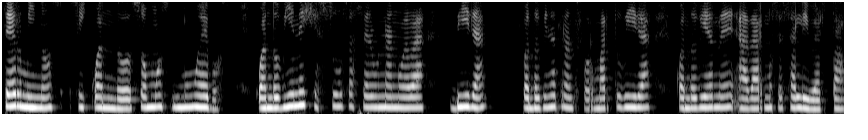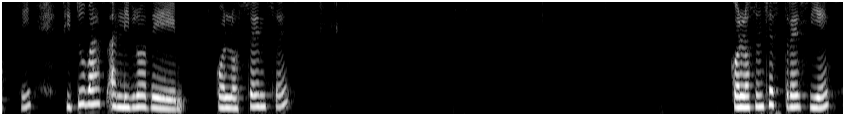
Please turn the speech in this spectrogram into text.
términos, sí, cuando somos nuevos, cuando viene Jesús a hacer una nueva vida, cuando viene a transformar tu vida, cuando viene a darnos esa libertad, ¿sí? Si tú vas al libro de Colosenses, Colosenses 3:10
